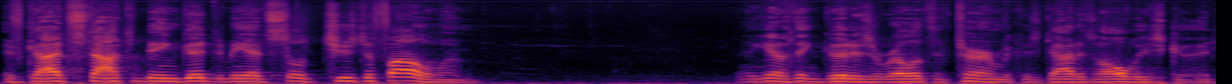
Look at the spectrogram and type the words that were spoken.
If God stopped being good to me, I'd still choose to follow him. And again, I think good is a relative term because God is always good.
